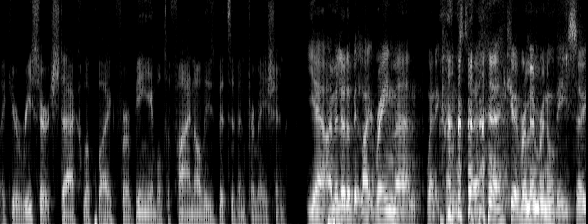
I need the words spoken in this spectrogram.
like your research stack look like for being able to find all these bits of information Yeah, I'm a little bit like Rain Man when it comes to remembering all these. So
